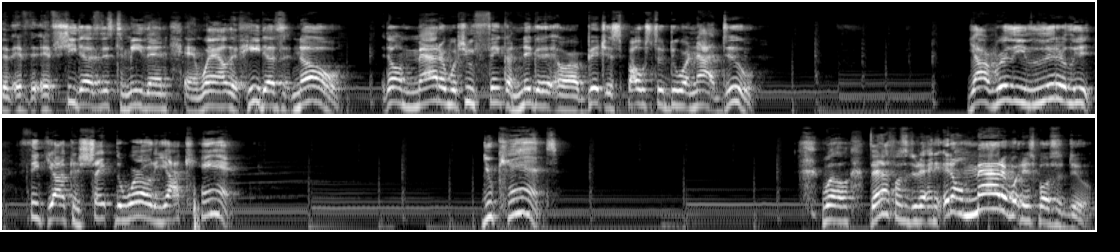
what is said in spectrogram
if if she does this to me, then, and well, if he does it, no. It don't matter what you think a nigga or a bitch is supposed to do or not do. Y'all really, literally think y'all can shape the world, and y'all can't. You can't. Well, they're not supposed to do that. It don't matter what they're supposed to do.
